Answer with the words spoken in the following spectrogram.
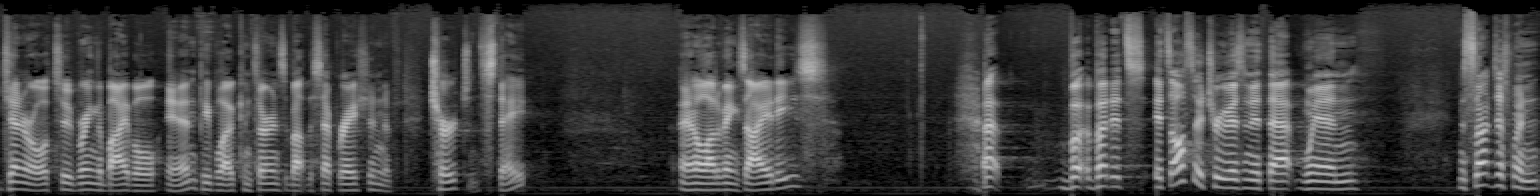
General to bring the Bible in? People had concerns about the separation of church and state, and a lot of anxieties. Uh, but but it's, it's also true, isn't it, that when it's not just when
